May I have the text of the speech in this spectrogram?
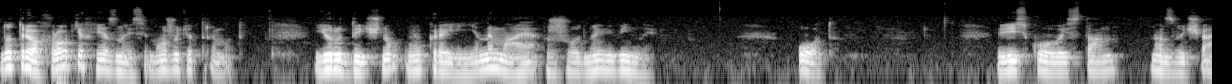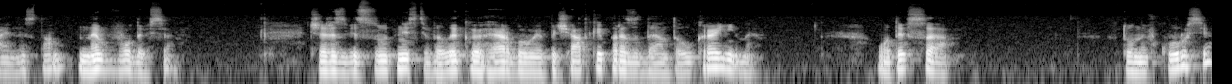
До трьох років в'язниці можуть отримати. Юридично в Україні немає жодної війни. От. Військовий стан надзвичайний стан не вводився через відсутність великої гербової печатки президента України. От і все. Хто не в курсі,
